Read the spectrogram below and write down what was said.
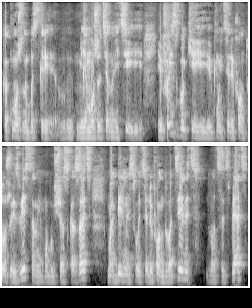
как можно быстрее. Вы меня можете найти и, и в Фейсбуке, и мой телефон тоже известен, я могу сейчас сказать, мобильный свой телефон 29 25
